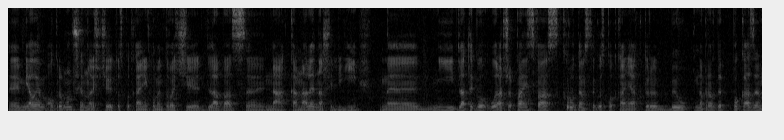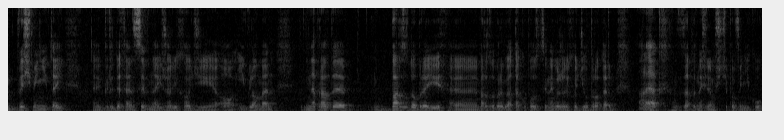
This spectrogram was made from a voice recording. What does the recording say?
E, Miałem ogromną przyjemność e, to spotkanie komentować e, dla Was e, na kanale naszej ligi E, i dlatego uraczę Państwa skrótem z tego spotkania, który był naprawdę pokazem wyśmienitej e, gry defensywnej, jeżeli chodzi o Iglomen i naprawdę bardzo, dobrej, e, bardzo dobrego ataku pozycyjnego, jeżeli chodzi o Broterm, ale jak zapewne się domyślicie po wyniku,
